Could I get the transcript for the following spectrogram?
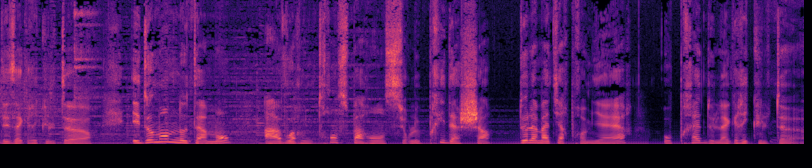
des agriculteurs et demande notamment à avoir une transparence sur le prix d'achat de la matière première auprès de l'agriculteur.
